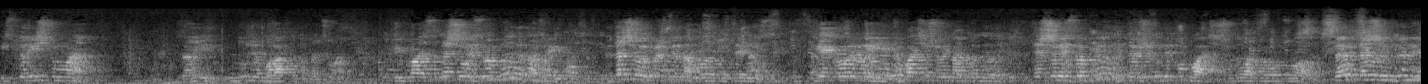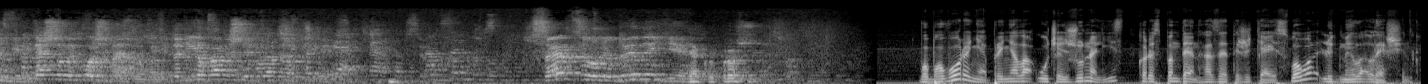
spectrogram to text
історичну мапу. Взагалі дуже багато напрацювань. Співпраця, те, що ви зробили на не те, що ви прийшли там було це місце. Так як говорили, я бачу, що ви там ходили. Те, що ви зробили, то вже люди побачать, що до вас голосували. Все те, що людини є. І те, що ви хочете зробити. Тоді я впевнений, що вас підтримують. Серце у людини є. Дякую, прошу. В обговоренні прийняла участь журналіст, кореспондент газети Життя і слово Людмила Лещенко.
